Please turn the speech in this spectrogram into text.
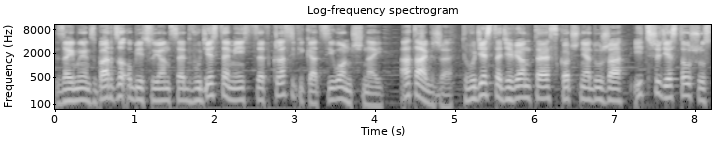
zajmując bardzo obiecujące 20 miejsce w klasyfikacji łącznej, a także 29 skocznia duża i 36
